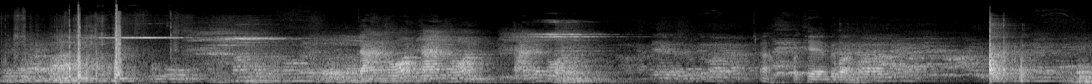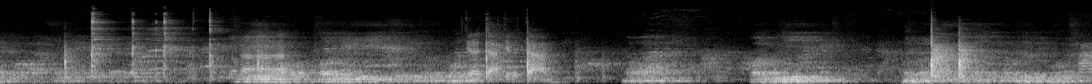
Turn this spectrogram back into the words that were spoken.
ไม่ต้องว่าจานช้อนจานช้อนจานช้อนอะประเคนไปก่อนอ่าเจรจาเจรจา เพราะว่าคนที่เป็นคนที่เป็นผู้ฆ่า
